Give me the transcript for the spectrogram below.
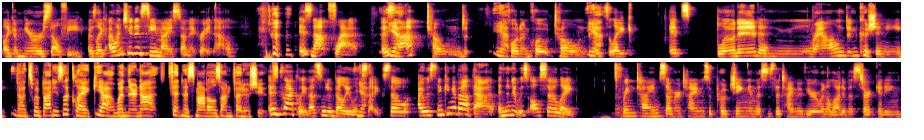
like a mirror selfie. I was like, I want you to see my stomach right now. it's not flat. It's Yeah. not toned, Yeah. quote unquote toned. Yeah. It's like it's bloated and and round and cushiony. That's what bodies look like. Yeah, when they're not fitness models on photo shoots. Exactly. That's what a belly looks yeah. like. So I was thinking about that. And then it was also like springtime, summertime is approaching, and this is the time of year when a lot of us start getting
